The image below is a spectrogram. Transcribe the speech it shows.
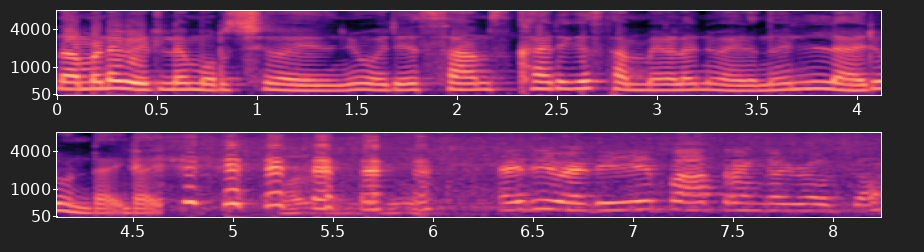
നമ്മുടെ വീട്ടിൽ മുറിച്ചു കഴിഞ്ഞു. ഒരു സാംസ്കാരിക സമ്മേളനമായിരുന്നു എല്ലാവരും ഉണ്ടായി. അരിവടി പാത്രം കഴുകാം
